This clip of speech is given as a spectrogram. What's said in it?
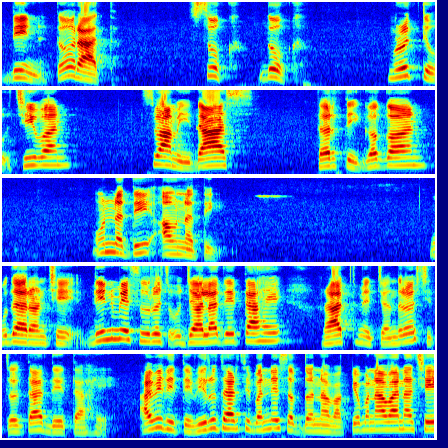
દિન તો રાત સુખ દુઃખ મૃત્યુ જીવન સ્વામી દાસ ધરતી ગગન ઉન્નતિ અવનતિ उदाहरण छे दिन में सूरज उजाला देता है रात में चंद्र शीतलता देता है આવી રીતે વિરુદ્ધાર્થી બંને શબ્દોના વાક્યો બનાવવાના છે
